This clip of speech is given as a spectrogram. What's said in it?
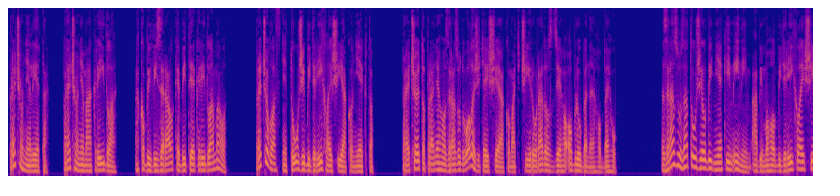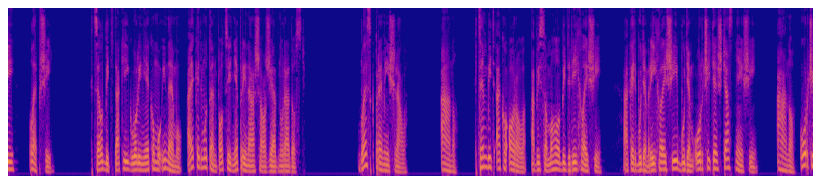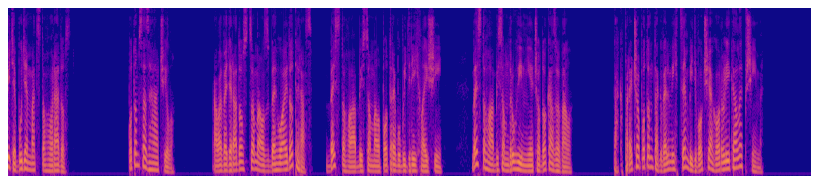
Prečo nelieta? Prečo nemá krídla? Ako by vyzeral, keby tie krídla mal? Prečo vlastne túži byť rýchlejší ako niekto? Prečo je to pre neho zrazu dôležitejšie, ako mať číru radosť z jeho obľúbeného behu? Zrazu zatúžil byť niekým iným, aby mohol byť rýchlejší, lepší. Chcel byť taký kvôli niekomu inému, aj keď mu ten pocit neprinášal žiadnu radosť. Blesk premýšľal. Áno, chcem byť ako orol, aby som mohol byť rýchlejší. A keď budem rýchlejší, budem určite šťastnejší. Áno, určite budem mať z toho radosť. Potom sa zháčil. Ale veď radosť som mal z behu aj doteraz. Bez toho, aby som mal potrebu byť rýchlejší. Bez toho, aby som druhým niečo dokazoval. Tak prečo potom tak veľmi chcem byť v očiach orlíka lepším?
